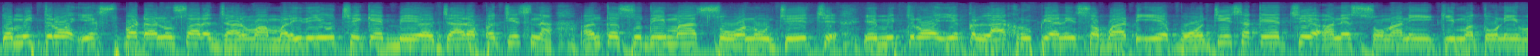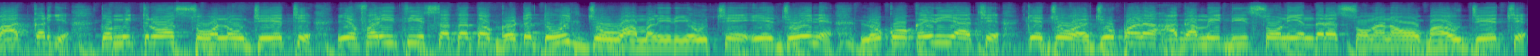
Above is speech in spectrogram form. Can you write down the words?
તો મિત્રો એક્સપર્ટ અનુસાર જાણવા મળી રહ્યું છે કે બે હજાર પચીસના અંત સુધીમાં સોનું જે છે, એ મિત્રો એક લાખ રૂપિયાની સપાટીએ પહોંચી શકે છે અને સોનાની કિંમતોની વાત કરીએ, તો મિત્રો સોનું જે છે, એ ફરીથી સતત ઘટતું જોવા મળી રહ્યું છે. એ જોઈને લોકો કહી રહ્યા છે કે જો હજુ પણ આગામી દિવસોની અંદર સોનાનો ભાવ જે છે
